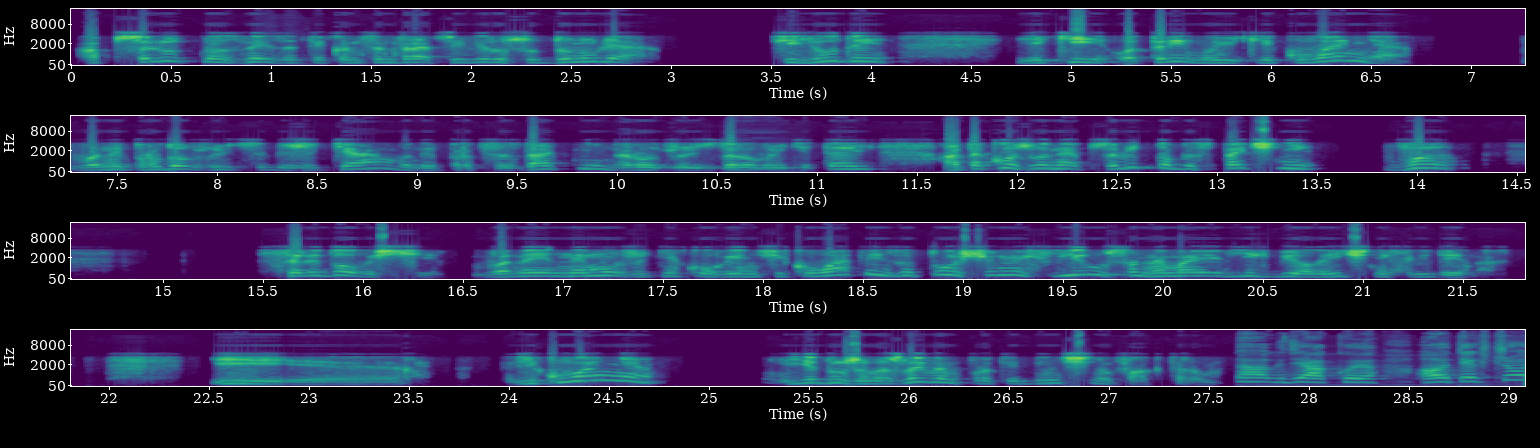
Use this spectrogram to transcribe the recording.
абсолютно знизити концентрацію вірусу до нуля. Ці люди, які отримують лікування, вони продовжують собі життя, вони працездатні, народжують здорових дітей, а також вони абсолютно безпечні в середовищі. Вони не можуть нікого інфікувати із-за того, що в них віруса немає в їх біологічних рідинах. І е, лікування є дуже важливим протибінічним фактором. Так, дякую. А от якщо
